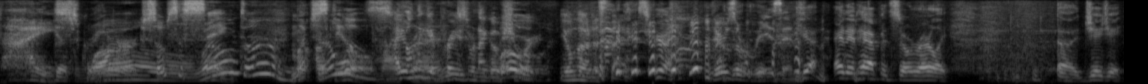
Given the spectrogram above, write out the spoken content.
Nice That's great. work. So Well succinct. done. Much That skill. was- my I only get praised when I go Whoa. short. You'll notice that. There's a reason. Yeah, and it happens so rarely. Uh, JJ,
